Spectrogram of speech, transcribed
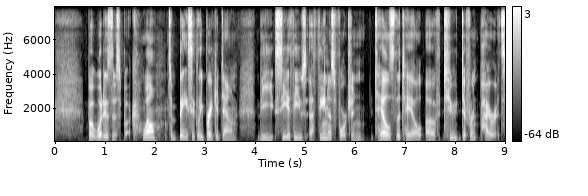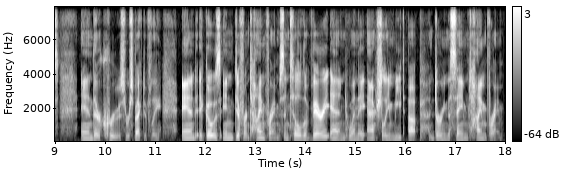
But what is this book? Well, to basically break it down, the Sea of Thieves Athena's Fortune tells the tale of two different pirates and their crews, respectively. And it goes in different time frames until the very end when they actually meet up during the same time frame.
